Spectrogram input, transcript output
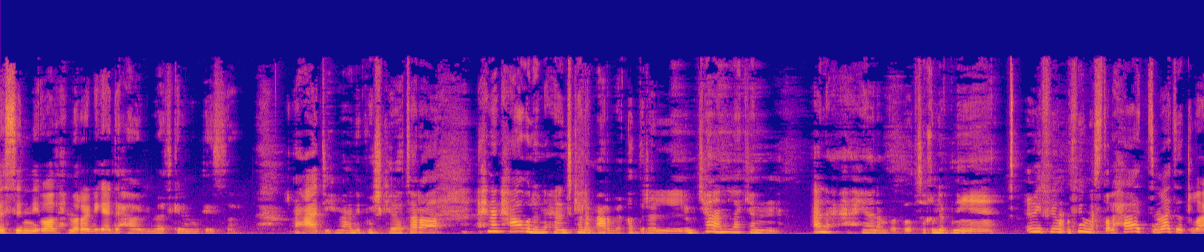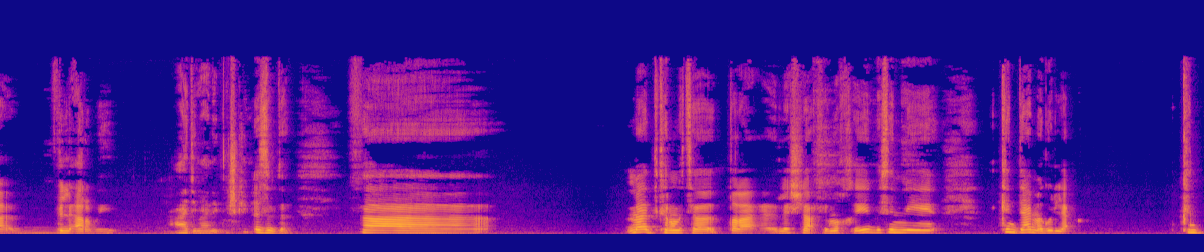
بس إني واضح مرة إني قاعدة أحاول ما أتكلم إنجليزي صح عادي ما عندك مشكلة. ترى إحنا نحاول إن إحنا نتكلم عربي قدر الإمكان لكن أنا أحيانا برضو تغلبني. يعني في في مصطلحات ما تطلع بالعربي. عادي ما عندك مشكلة. الزبدة ف ما أذكر متى طلع ليش لا في مخي بس إني كنت دائما أقول لا. كنت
